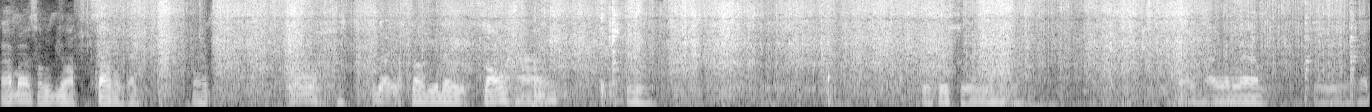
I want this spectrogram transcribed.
ครับมาสรุปยอดเสาหนึ่งกันนะครับโอ้ยอดเสานี้ได้สองหางตัวสวยๆนะครับสองหางงามๆนี่ครับ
